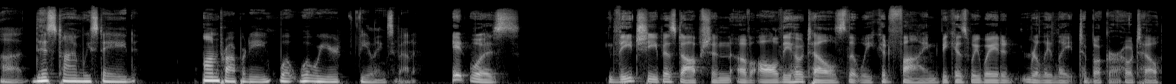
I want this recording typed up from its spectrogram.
Uh, this time we stayed on property. What what were your feelings about it? It was the cheapest option of all the hotels that we could find because we waited really late to book our hotel.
